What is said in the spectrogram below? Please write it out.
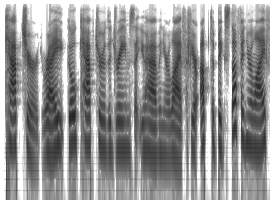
captured, right? Go capture the dreams that you have in your life. If you're up to big stuff in your life,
